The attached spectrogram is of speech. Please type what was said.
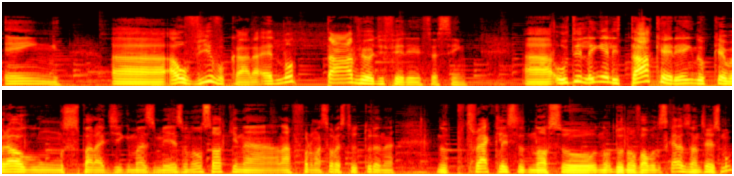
em uh, ao vivo, cara. É notável a diferença, assim. Uh, o Dylan ele tá querendo quebrar alguns paradigmas mesmo, não só aqui na, na formação da estrutura, né, no tracklist do nosso no, do novo álbum dos caras, Hunter's Moon.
